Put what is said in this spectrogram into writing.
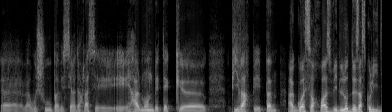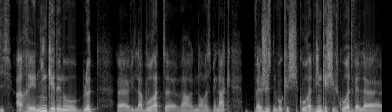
Ba wechou pa vez seret ur c'hlas e, e, e halmont betek pivar pe pum. A gwas ur c'hoaz vid lot deus ar skolidi. A re ninke bleut euh, vid labourat euh, var un norvez benak, vel just vo ket chikouret, vin ket chikouret vel, euh,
